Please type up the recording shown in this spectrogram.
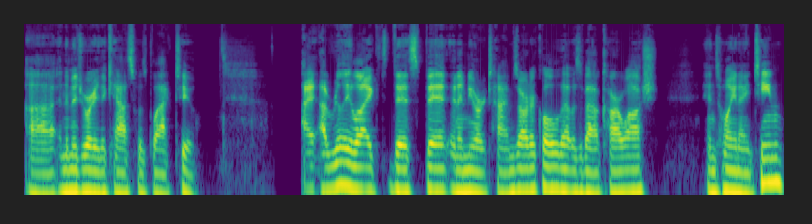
uh, and the majority of the cast was black too. I, I really liked this bit in a New York Times article that was about Car Wash in 2019.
